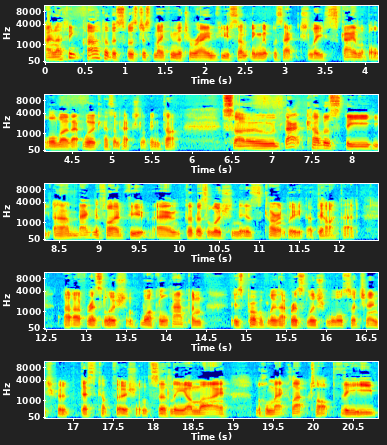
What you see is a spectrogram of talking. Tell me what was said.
And I think part of this was just making the terrain view something that was actually scalable, although that work hasn't actually been done. So that covers the uh, magnified view, and the resolution is currently at the iPad uh, resolution. What will happen is probably that resolution will also change for desktop version. Certainly on my little Mac laptop, the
